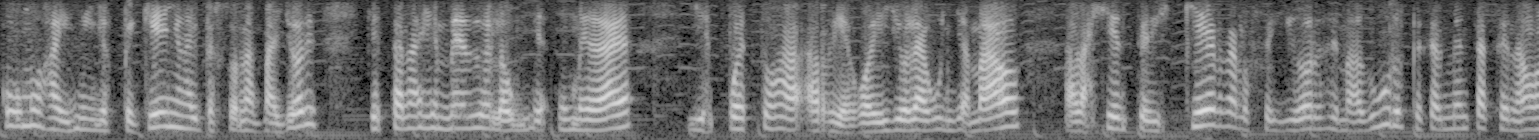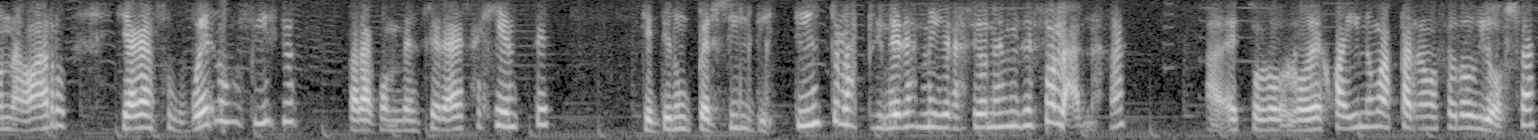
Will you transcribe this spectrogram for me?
cómodos, hay niños pequeños, hay personas mayores que están ahí en medio de la humedad y expuestos a, riesgo. Ahí yo le hago un llamado a la gente de izquierda, a los seguidores de Maduro, especialmente al senador Navarro, que hagan sus buenos oficios para convencer a esa gente que tiene un perfil distinto a las primeras migraciones venezolanas. ¿ah? Ah, esto lo, dejo ahí nomás para no ser odiosa,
